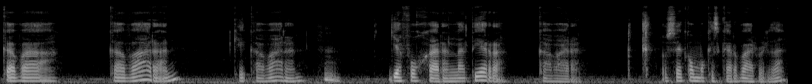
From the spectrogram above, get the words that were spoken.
cavaran, que cavaran hmm, y afojaran la tierra, cavaran. O sea, como que escarbar, ¿verdad?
